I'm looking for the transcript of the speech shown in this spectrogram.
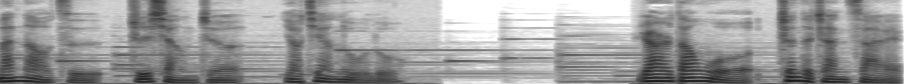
满脑子只想着要见露露。然而，当我真的站在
